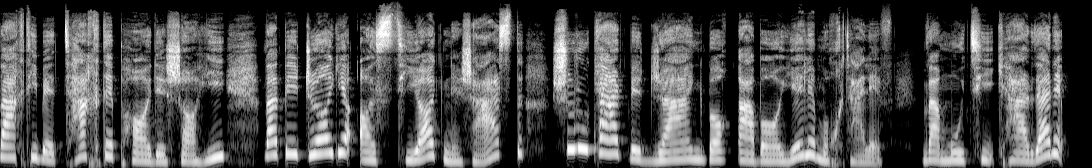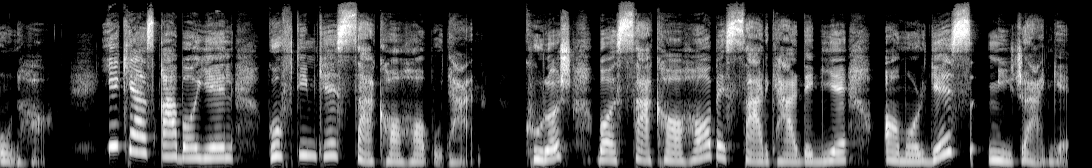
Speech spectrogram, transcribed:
وقتی به تخت پادشاهی و به جای آستیاگ نشست شروع کرد به جنگ با قبایل مختلف و موتی کردن اونها. یکی از قبایل گفتیم که سکاها بودن. کوروش با سکاها به سرکردگی آمورگس می جنگه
